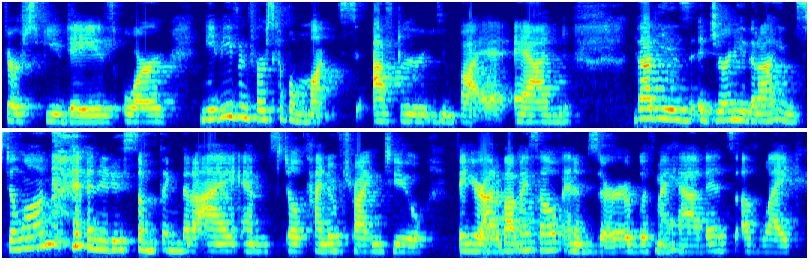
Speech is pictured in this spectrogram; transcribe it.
first few days or maybe even first couple months after you buy it. And that is a journey that I am still on and it is something that I am still kind of trying to figure out about myself and observe with my habits of like,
